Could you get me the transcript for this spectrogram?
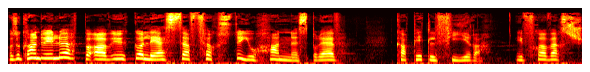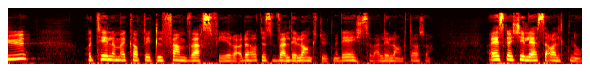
Og Så kan du i løpet av uka lese 1. Johannes brev, kapittel 4. fra vers 7 og til og med kapittel 5, vers 4. Det hørtes veldig langt ut, men det er ikke så veldig langt. altså. Og Jeg skal ikke lese alt nå.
